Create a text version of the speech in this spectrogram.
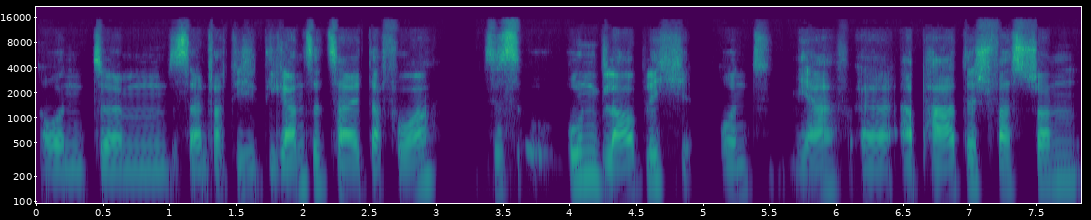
Und ähm, das ist einfach die, die ganze Zeit davor. Es ist unglaublich und ja, äh, apathisch fast schon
